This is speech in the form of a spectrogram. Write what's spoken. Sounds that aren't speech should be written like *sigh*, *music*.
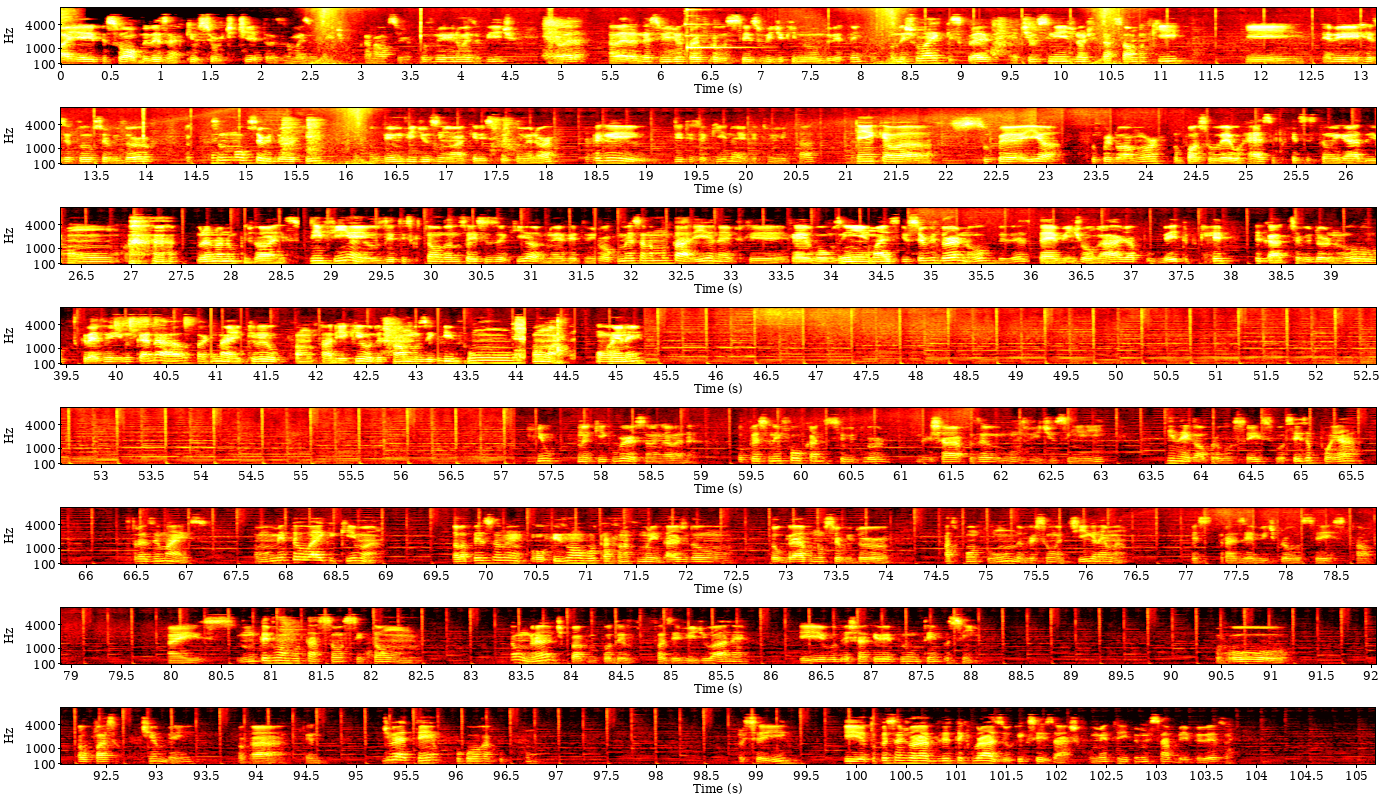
Opa, e aí pessoal, beleza? Aqui é o Sr. Titi trazendo mais um vídeo pro canal, seja todos bem-vindos a mais um vídeo. Galera, galera, nesse vídeo eu trago pra vocês o vídeo aqui no Diretem. Então deixa o like, inscreve, ativa o sininho de notificação aqui. E ele resetou o servidor. Tô começando um novo servidor aqui. Eu vi um videozinho lá que ele explica melhor. Eu peguei os itens aqui, né? Evento limitado. Tem aquela super aí, ó super do amor. Não posso ver o resto porque vocês estão ligados. Então, Bruno não faz. Enfim, aí, os itens que estão dando são esses aqui, ó, no evento. Eu vou começar na montaria, né? Porque quer voozinho, mas e o servidor é novo, beleza? Deve vir jogar, já aproveita porque Obrigado, servidor novo, inscreve aí no canal, faz aí. Quer ver a montaria aqui? Vou deixar uma música aqui, vamos lá, morrendo aí. eu aqui conversando, galera. Tô pensando em focar nesse servidor, deixar fazer alguns vídeos aí, bem legal pra vocês. Se vocês apoiar, vou trazer mais. Vamos meter o like aqui, mano. Tava pensando, eu fiz uma votação na comunidade do eu gravo no servidor 4.1 da versão antiga, né, mano? Se trazer vídeo pra vocês e tal. Mas não teve uma votação assim tão tão grande para poder fazer vídeo lá, né? E vou deixar aqui por um tempo assim. Eu vou o passo que tinha bem. Jogar. Se tiver tempo, vou colocar cupom. Isso aí. E eu tô pensando em jogar Detec Brasil. O que, que, vocês acham? Comenta aí pra mim saber, beleza?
